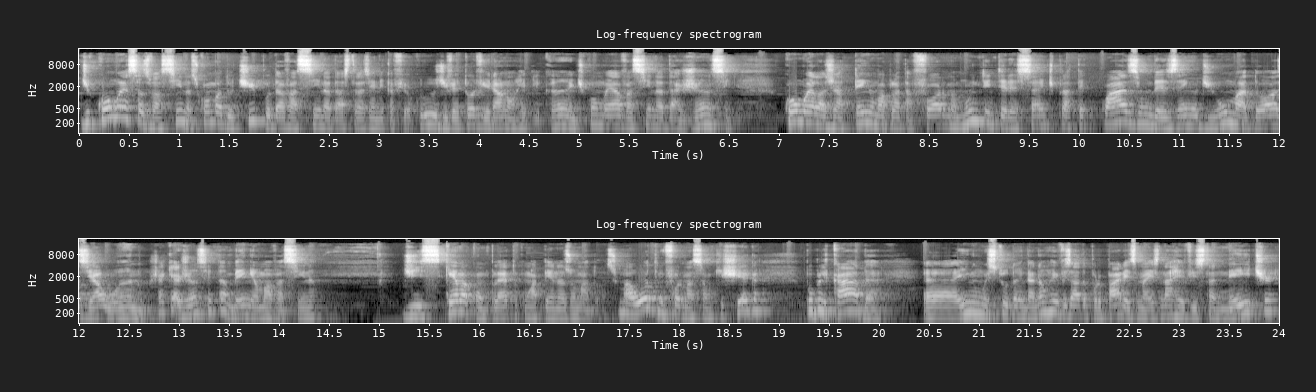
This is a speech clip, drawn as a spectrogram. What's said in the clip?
de como essas vacinas, como a do tipo da vacina da AstraZeneca Fiocruz, de vetor viral não replicante, como é a vacina da Janssen, como elas já têm uma plataforma muito interessante para ter quase um desenho de uma dose ao ano, já que a Janssen também é uma vacina de esquema completo com apenas uma dose. Uma outra informação que chega, publicada uh, em um estudo ainda não revisado por pares, mas na revista Nature,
